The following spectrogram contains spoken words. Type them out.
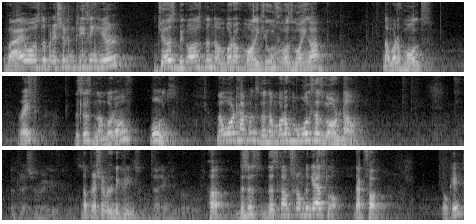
Why was the pressure increasing here? Just because the number of molecules was going up, number of moles, right? This is number of moles. Now what happens? The number of moles has gone down. The pressure will decrease. The pressure will decrease. Directly proportional. Huh. This is this comes from the gas law. That's all. Okay.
